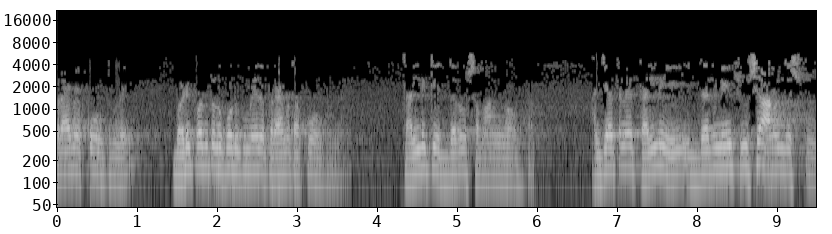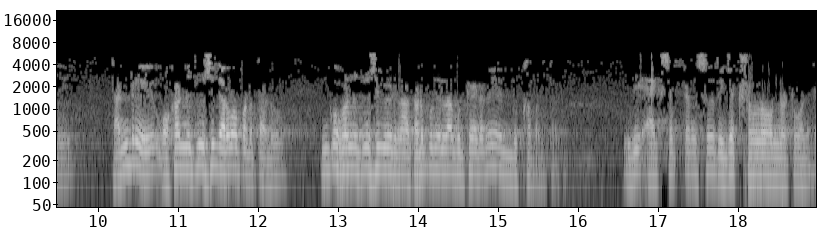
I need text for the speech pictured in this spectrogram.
ప్రేమ ఎక్కువ ఉంటుంది బడిపంతుల కొడుకు మీద ప్రేమ తక్కువ ఉంటుంది. తల్లికి ఇద్దరూ సమానంగా ఉంటారు. అంచేతనే తల్లి ఇద్దరిని చూసి ఆనందిస్తుంది. తండ్రి ఒకడిని చూసి గర్వపడతాడు ఇంకొకడిని చూసి వీడు నా కడుపుని ఇలా పుట్టాడని దుఃఖపడతాడు. ఇది యాక్సెప్టెన్స్ రిజెక్షన్లో ఉన్నటువంటి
